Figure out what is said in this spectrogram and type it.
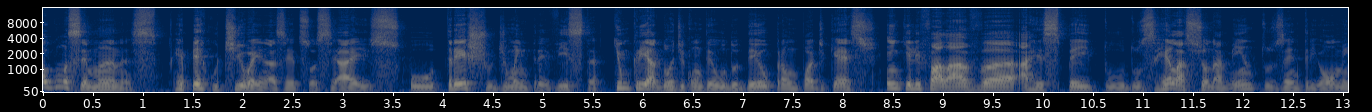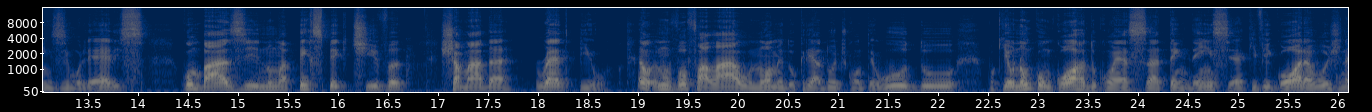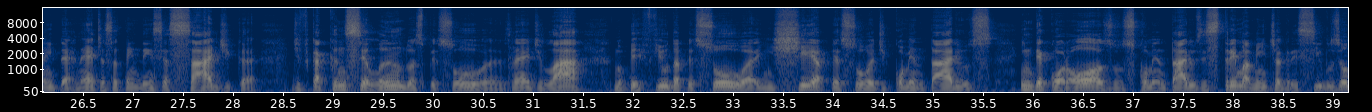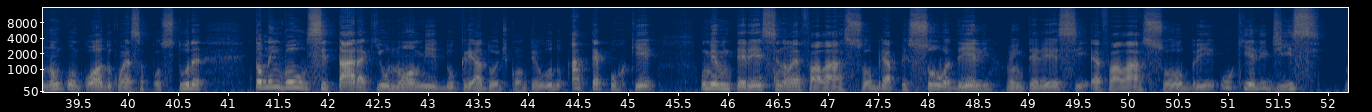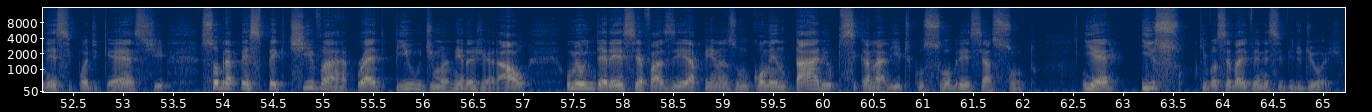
algumas semanas repercutiu aí nas redes sociais o trecho de uma entrevista que um criador de conteúdo deu para um podcast em que ele falava a respeito dos relacionamentos entre homens e mulheres com base numa perspectiva chamada Red Pill. Não, eu não vou falar o nome do criador de conteúdo, porque eu não concordo com essa tendência que vigora hoje na internet, essa tendência sádica de ficar cancelando as pessoas, né? De lá no perfil da pessoa, encher a pessoa de comentários indecorosos, comentários extremamente agressivos. Eu não concordo com essa postura. Então nem vou citar aqui o nome do criador de conteúdo, até porque o meu interesse não é falar sobre a pessoa dele, meu interesse é falar sobre o que ele disse nesse podcast, sobre a perspectiva Red Pill de maneira geral. O meu interesse é fazer apenas um comentário psicanalítico sobre esse assunto. E é isso que você vai ver nesse vídeo de hoje.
